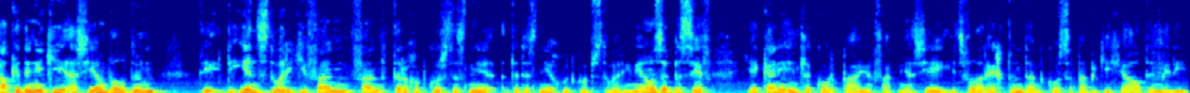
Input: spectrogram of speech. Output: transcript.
Elke dingetjie as jy hom wil doen, die die een storieetjie van van terug op koers dis nie dit is nie 'n goedkoop storie nie. Ons het besef jy kan nie eintlik kort paaie vat nie. As jy iets wil reg doen, dan kos dit maar 'n bietjie geld en met die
